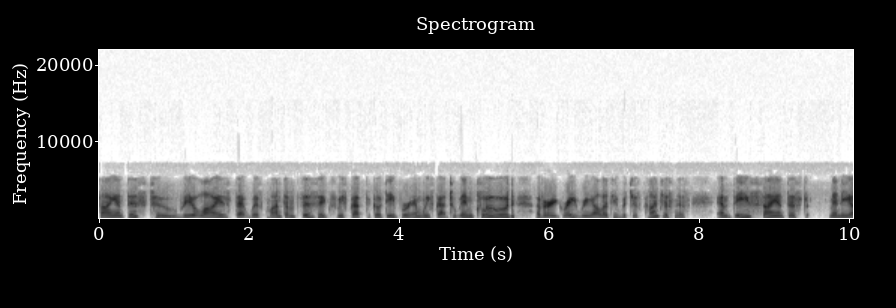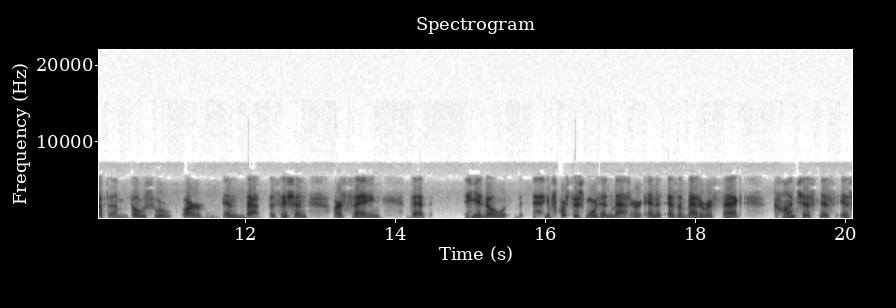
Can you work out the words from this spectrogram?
scientists who realize that with quantum physics we've got to go deeper and we've got to include a very great reality, which is consciousness. And these scientists, many of them, those who are in that position, are saying that, you know, of course there's more than matter. And as a matter of fact, consciousness is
